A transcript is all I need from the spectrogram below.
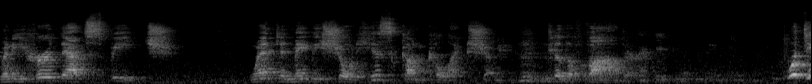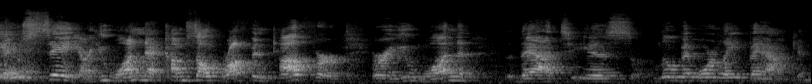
when he heard that speech, went and maybe showed his gun collection to the father. What do you say? Are you one that comes out rough and tough, or, or are you one that is a little bit more laid back and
